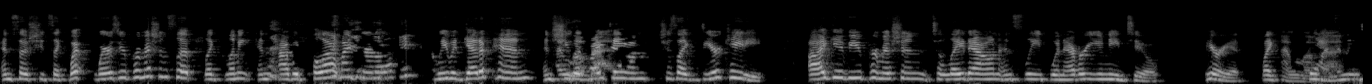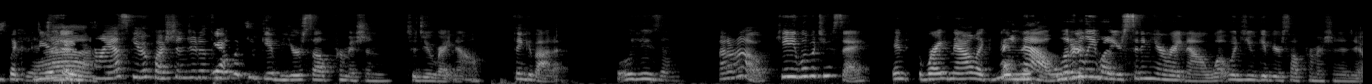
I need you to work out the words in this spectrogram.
And so she's like, "What? Where's your permission slip? Like, let me." And I would pull out my journal. And we would get a pen, and she would write that. down. She's like, "Dear Katie, I give you permission to lay down and sleep whenever you need to. Period. Like, I love done." that. And it's like, "Dear Katie, Can I ask you a question, Judith? Yeah. What would you give yourself permission to do right now? Think about it. What would you say? I don't know. Katie, what would you say? And right now, like Right now, literally while you're sitting here right now, what would you give yourself permission to do?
